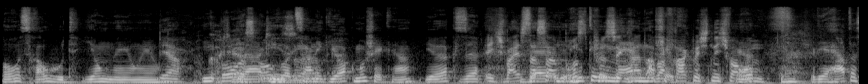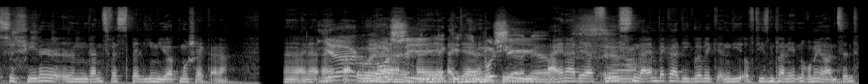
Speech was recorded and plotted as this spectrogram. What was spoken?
Boris Rauhut, Junge, Junge, Junge. ja, I- Boris ja, Rauhut. Zanik, Jörg Muschek, ja. Jörg, the, Ich weiß, the dass er ein Brustpiercing hat, aber frag mich nicht warum. Ja. Der härteste Schädel in ganz West-Berlin, Jörg Muschek, Alter. Äh, einer, Jörg äh, Muschi. äh, der- nicht Muschi. Muschi an, ja. einer der fähigsten Linebacker, die, glaube ich, in die, auf diesem Planeten rumgerannt sind.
